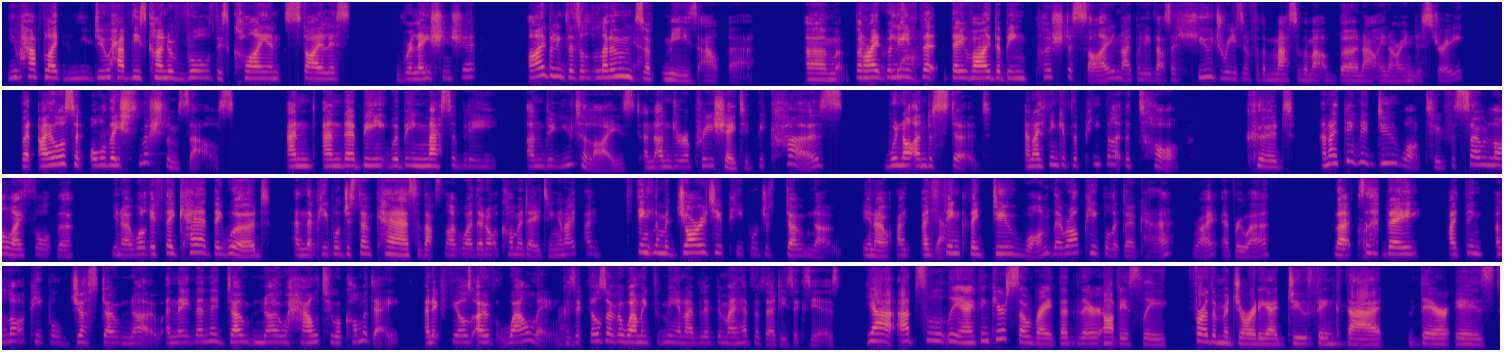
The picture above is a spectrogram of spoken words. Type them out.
You have like, you do have these kind of rules, this client stylist relationship. I believe there's loads yeah. of me's out there um, but I believe yeah. that they've either been pushed aside, and I believe that's a huge reason for the massive amount of burnout in our industry. But I also, or they smush themselves, and and they're being we're being massively underutilized and underappreciated because we're not understood. And I think if the people at the top could, and I think they do want to. For so long, I thought that you know, well, if they cared, they would, and that people just don't care, so that's not why they're not accommodating. And I, I think the majority of people just don't know. You know, I, I yeah. think they do want, there are people that don't care, right? Everywhere. But they, I think a lot of people just don't know. And they then they don't know how to accommodate. And it feels overwhelming because right. it feels overwhelming for me. And I've lived in my head for 36 years. Yeah, absolutely. And I think you're so right that there obviously, for the majority, I do think that there is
